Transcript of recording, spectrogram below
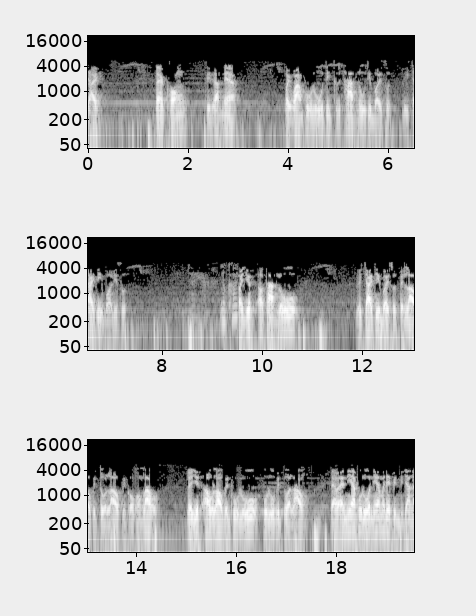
ใจ แต่ของสิริรัตน์เนี่ยปล่อยวางผู้รู้ที่คือธาตุรู้ที่บริสุทธิ์หรือใจที่บริสุทธิ์ใช่ค่ะหนูเข้าไปยึดเอาธาตุรู้ หรือใจที่บริสุทธิ์เป็นเราเป็นตัวเราเป็นของของเราเลยยึดเอาเราเป็นผู้รู้ ผู้รู้เป็นตัวเรา แต่ว่าอันเนี้ยผู้รู้อันเนี้ยไม่ได้เป็นวิญญาณ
